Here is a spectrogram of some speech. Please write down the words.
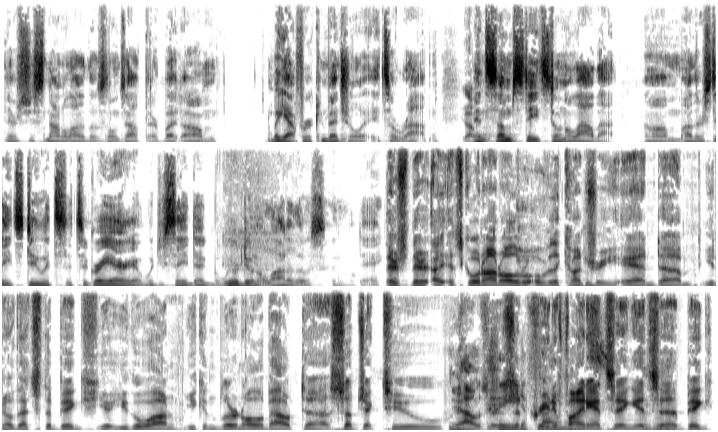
there's just not a lot of those loans out there. But um, but yeah, for conventional, it's a wrap, Yep. and some states don't allow that. Um, other states do. It's it's a gray area, would you say, Doug? But we were doing a lot of those in the day. there's there uh, it's going on all over the country and um, you know that's the big you, you go on you can learn all about uh, subject to Yeah. houses Creative and creative finance. financing it's a big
